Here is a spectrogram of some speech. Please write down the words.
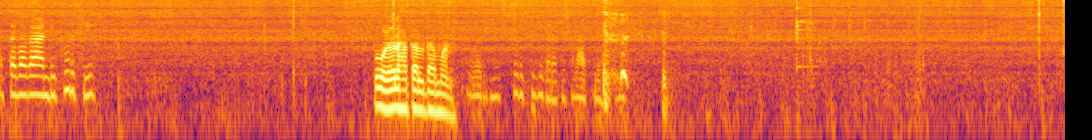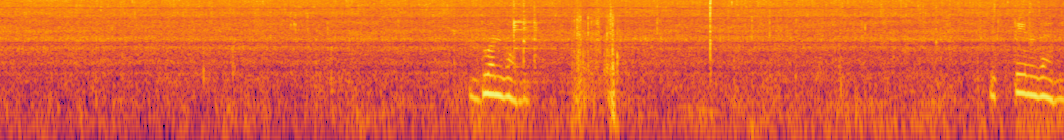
आता बघा अंडी फुडती पोळ्याला हाताला दामान फुडती करा कशाला दोन झाले. तीन झाले.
